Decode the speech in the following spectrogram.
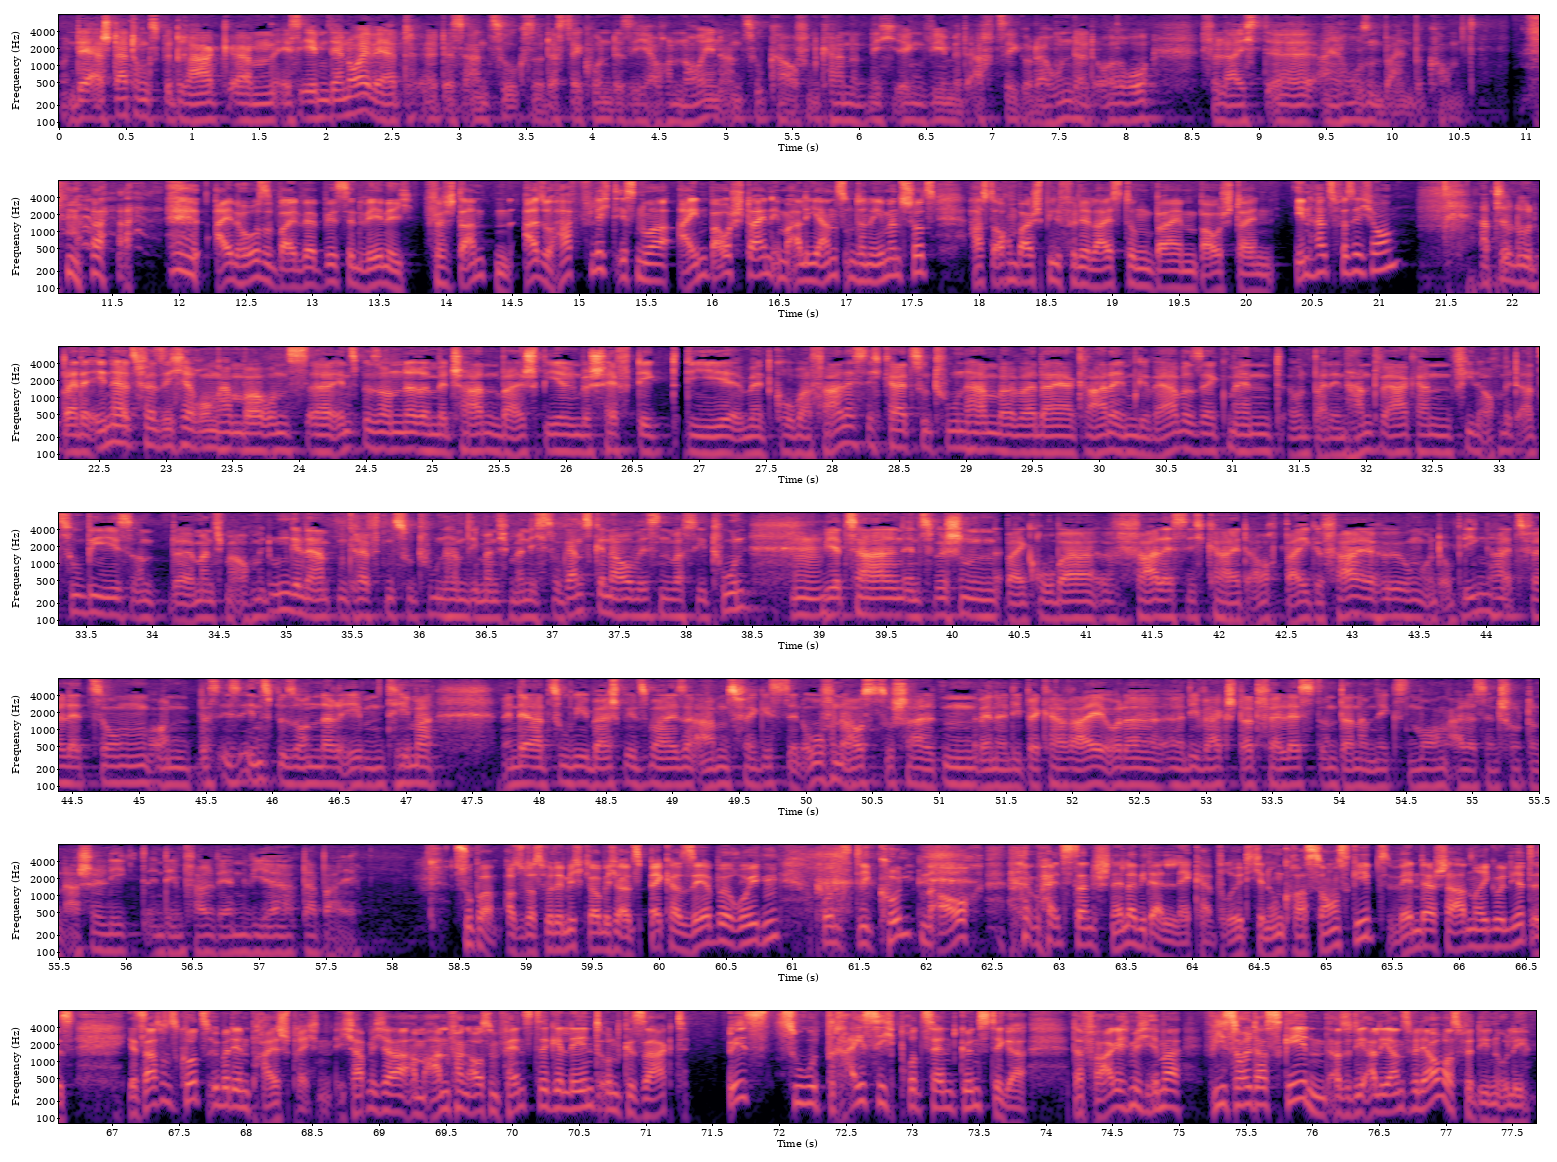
und der Erstattungsbetrag ähm, ist eben der Neuwert äh, des Anzugs, sodass der Kunde sich auch einen neuen Anzug kaufen kann und nicht irgendwie mit 80 oder 100 Euro vielleicht äh, ein Hosenbein bekommt. ein Hosenbein wäre ein bisschen wenig. Verstanden. Also Haftpflicht ist nur ein Baustein im Allianz Unternehmensschutz. Hast du auch ein Beispiel für eine Leistung beim Baustein Inhaltsversicherung? Absolut. Bei der Inhaltsversicherung haben wir uns äh, insbesondere mit Schadenbeispielen beschäftigt, die mit grober Fahrlässigkeit zu tun haben, weil wir da ja gerade im Gewerbesegment und bei den Handwerkern viel auch mit Azubis und äh, manchmal auch mit ungelernten Kräften zu tun haben, die manchmal nicht so ganz genau wissen, was sie tun. Mhm. Wir zahlen inzwischen bei grober Fahrlässigkeit auch bei Gefahrerhöhung und Obliegenheitsverletzungen und das ist insbesondere eben ein Thema, wenn der Azubi beispielsweise abends vergisst, den Ofen auszuschalten, wenn er die Bäckerei oder äh, die Werkstatt verlässt und dann am nächsten Morgen alles in Schutt und Asche liegt. In dem Fall wären wir dabei. Super, also das würde mich, glaube ich, als Bäcker sehr beruhigen und die Kunden auch, weil es dann schneller wieder lecker Brötchen und Croissants gibt, wenn der Schaden reguliert ist. Jetzt lass uns kurz über den Preis sprechen. Ich habe mich ja am Anfang aus dem Fenster gelehnt und gesagt, bis zu 30 Prozent günstiger. Da frage ich mich immer, wie soll das gehen? Also die Allianz will ja auch was verdienen, Uli.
